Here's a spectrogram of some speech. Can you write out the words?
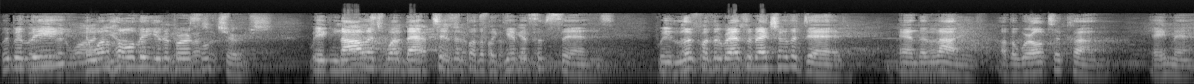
We believe in one holy universal church. We acknowledge one baptism for the forgiveness of sins. We look for the resurrection of the dead and the life of the world to come. Amen.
